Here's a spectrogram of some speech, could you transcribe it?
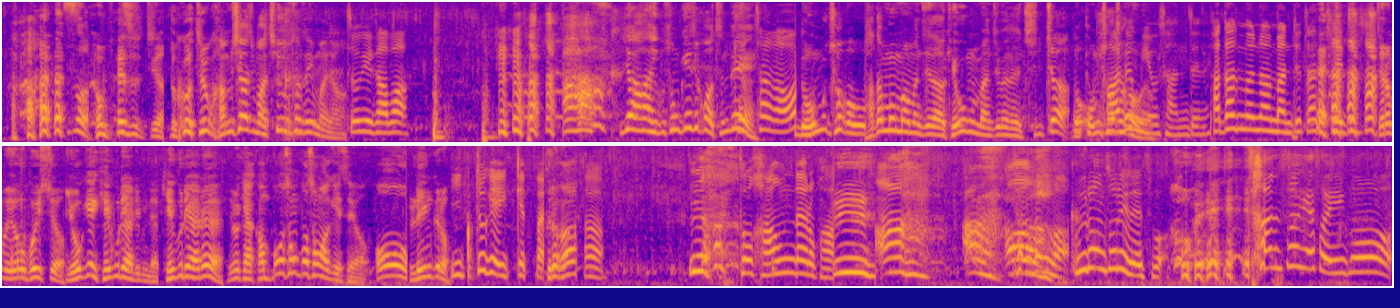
알았어 옆에서 진짜 너 그거 들고 감시하지 마 체육 선생님 마냥 저기 가봐. 아 야 이거 손 깨질 것 같은데 차가워? 너무 차가워 바닷물만 만지다가 계곡물 만지면은 진짜 엄청 발음이 차가워요 요새 안 되네. 바닷물만 만지다 제주. 자, 여러분 이거 보이시죠 요게 개구리 알입니다 개구리 알은 이렇게 약간 뽀송뽀송하게 있어요 오 링그러 이쪽에 있겠다. 들어가 어. 으아 더 가운데로 가. 으, 아, 아, 잠깐만. 그런 소리 내지 마. 산 속에서 이거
